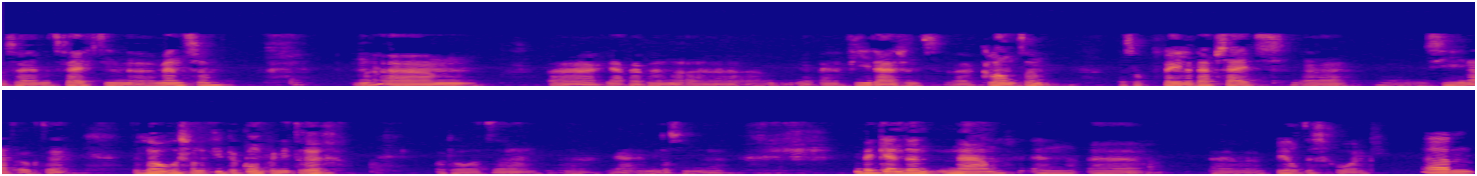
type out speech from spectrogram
zijn we met 15 mensen. Mm -hmm. um, ja, we hebben ja, bijna 4000 klanten. Dus op vele websites uh, zie je inderdaad ook de, de logos van de Feedback Company terug. Waardoor het uh, ja, inmiddels een, een, bekende naam en beeld is geworden. Um,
